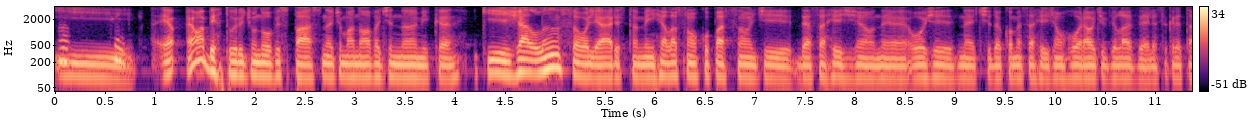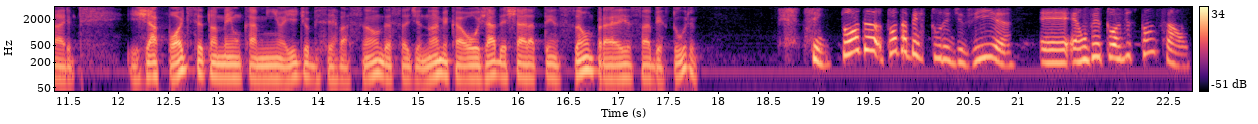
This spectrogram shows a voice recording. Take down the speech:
E é, é, uma abertura de um novo espaço, né, de uma nova dinâmica, que já lança olhares também em relação à ocupação de, dessa região, né, hoje né, tida como essa região rural de Vila Velha, secretária. Já pode ser também um caminho aí de observação dessa dinâmica, ou já deixar atenção para essa abertura? Sim, toda, toda abertura de via é, é, um vetor de expansão.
